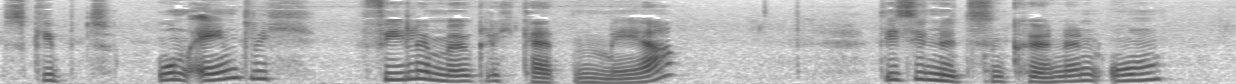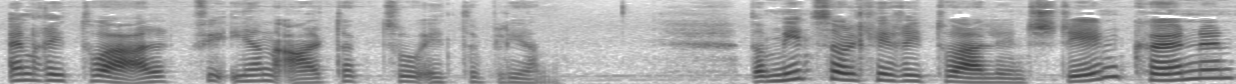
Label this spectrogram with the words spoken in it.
Es gibt unendlich viele Möglichkeiten mehr, die Sie nützen können, um ein Ritual für Ihren Alltag zu etablieren. Damit solche Rituale entstehen können,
